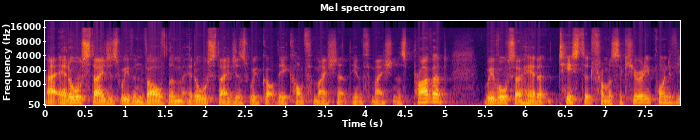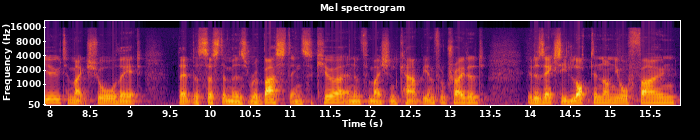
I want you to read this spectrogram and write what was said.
Uh, at all stages we've involved them, at all stages we've got their confirmation that the information is private. We've also had it tested from a security point of view to make sure that, that the system is robust and secure and information can't be infiltrated. It is actually locked in on your phone.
